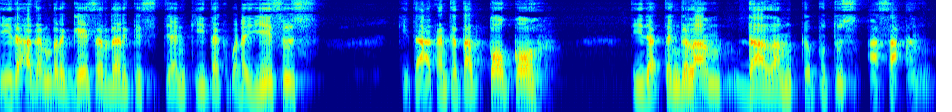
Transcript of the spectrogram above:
tidak akan bergeser dari kesetiaan kita kepada Yesus. Kita akan tetap kokoh, tidak tenggelam dalam keputusasaan.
